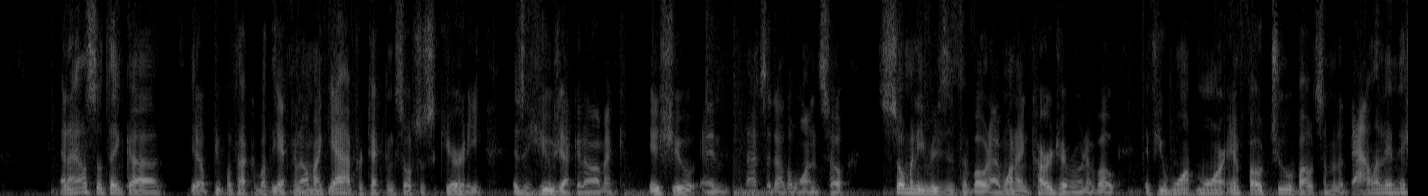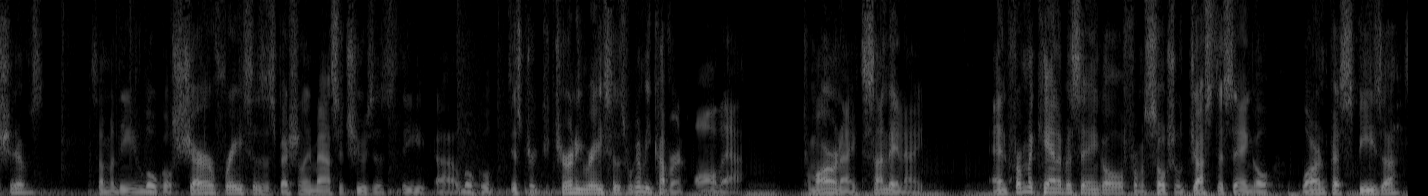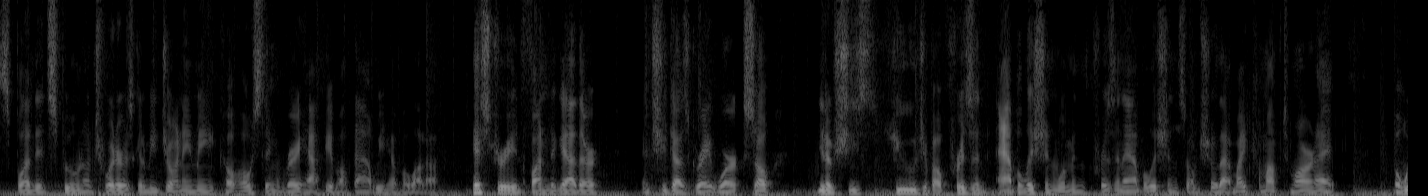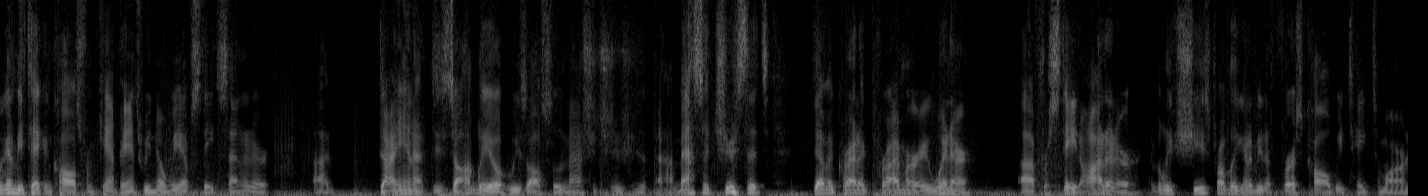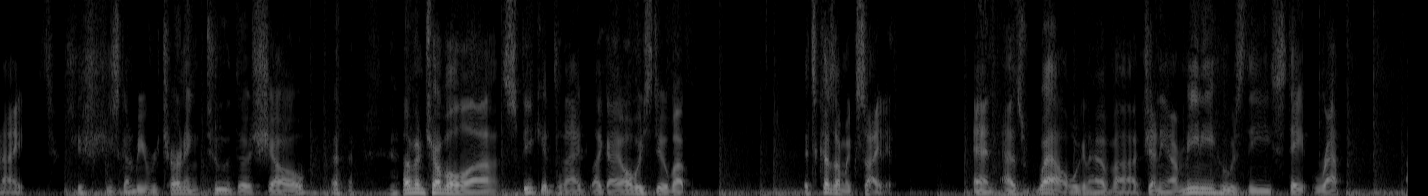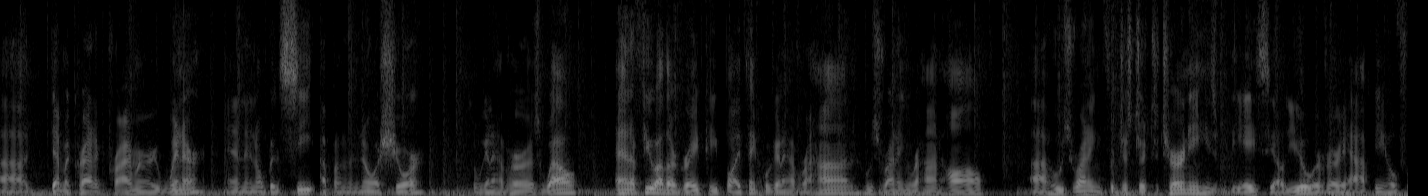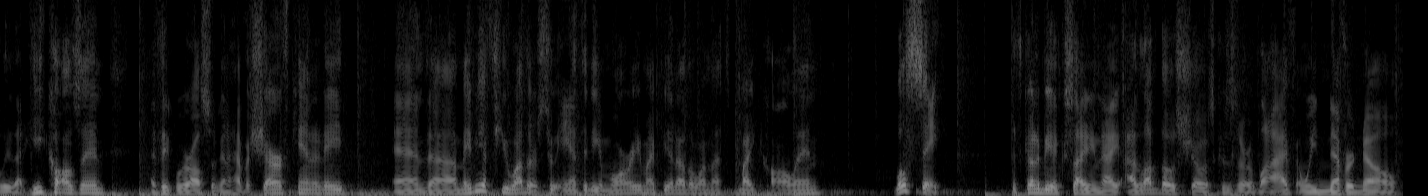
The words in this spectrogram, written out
And I also think uh, you know, people talk about the economic. Yeah, protecting Social Security is a huge economic issue, and that's another one. So, so many reasons to vote. I want to encourage everyone to vote. If you want more info too about some of the ballot initiatives, some of the local sheriff races, especially in Massachusetts, the uh, local district attorney races, we're going to be covering all that tomorrow night, Sunday night, and from a cannabis angle, from a social justice angle, Lauren Pespiza, Splendid Spoon on Twitter, is going to be joining me co-hosting. I'm very happy about that. We have a lot of history and fun together, and she does great work. So, you know, she's huge about prison abolition, women prison abolition. So I'm sure that might come up tomorrow night. But we're going to be taking calls from campaigns. We know we have State Senator uh, Diana DiZoglio, who is also the Massachusetts, uh, Massachusetts Democratic primary winner uh, for state auditor. I believe she's probably going to be the first call we take tomorrow night. She, she's going to be returning to the show. I'm having trouble uh, speaking tonight, like I always do, but it's because I'm excited. And as well, we're going to have uh, Jenny Armini, who's the state rep, uh, Democratic primary winner, and an open seat up on the North Shore. So we're going to have her as well, and a few other great people. I think we're going to have Rahsaan, who's running, Rahsaan Hall, uh, who's running for district attorney. He's with the ACLU. We're very happy, hopefully, that he calls in. I think we're also going to have a sheriff candidate and uh, maybe a few others too. Anthony Amore might be another one that might call in. We'll see. It's going to be an exciting night. I love those shows because they're live and we never know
